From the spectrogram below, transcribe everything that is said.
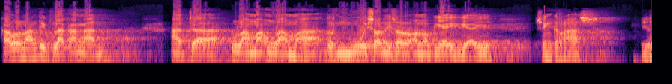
Kalau nanti belakangan ada ulama-ulama terus ngisor-ngisor ana kiai-kiai sing keras ya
